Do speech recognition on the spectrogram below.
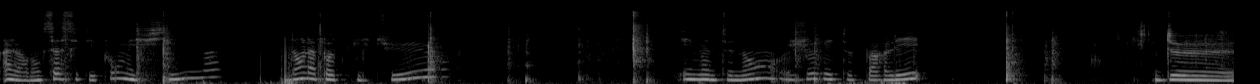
alors, donc ça, c'était pour mes films dans la pop culture. Et maintenant, je vais te parler de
